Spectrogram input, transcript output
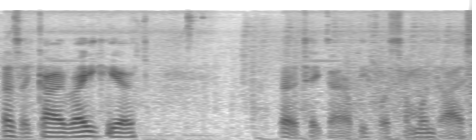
There's a guy right here. Better take that out before someone dies.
